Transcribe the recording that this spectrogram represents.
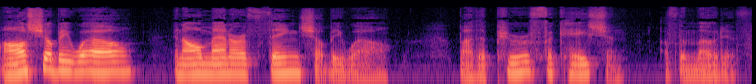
All shall be well, and all manner of things shall be well by the purification of the motive.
